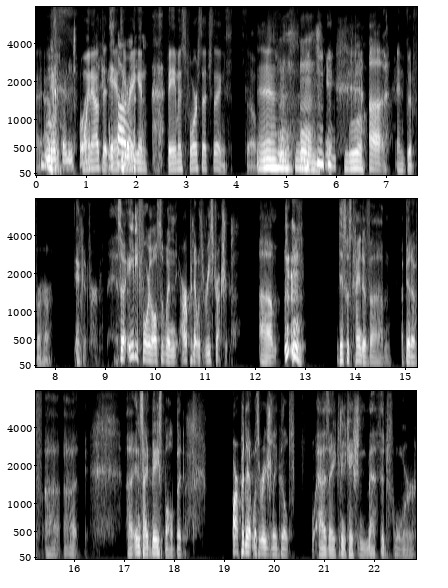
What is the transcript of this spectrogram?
I, I Rule 34. point out that Nancy Reagan famous for such things. So Eh, Uh, and good for her. and good for her. So 84 is also when ARPANET was restructured. Um, this was kind of um, a bit of uh, uh, uh, inside baseball, but ARPANET was originally built as a communication method for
